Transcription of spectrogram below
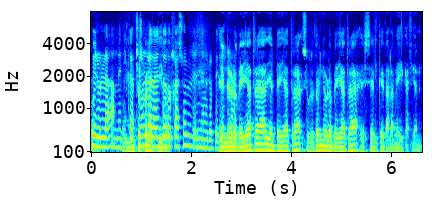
Pero la medicación la da en todo caso el neuropediatra. El neuropediatra y el pediatra, sobre todo el neuropediatra, es el que da la medicación.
